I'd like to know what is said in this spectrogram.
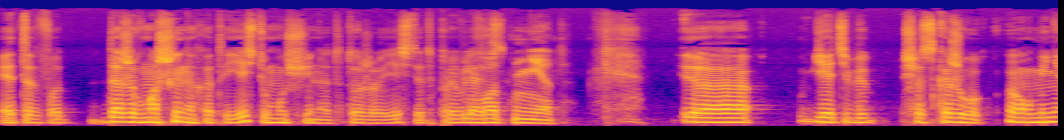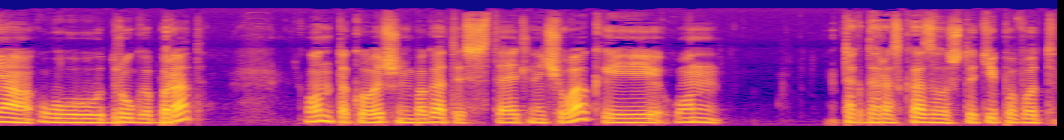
Это вот даже в машинах это есть у мужчин, это тоже есть, это проявляется. Вот нет. Э, я тебе сейчас скажу. У меня у друга брат, он такой очень богатый, состоятельный чувак, и он тогда рассказывал, что типа вот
